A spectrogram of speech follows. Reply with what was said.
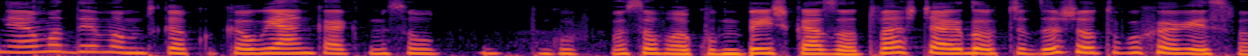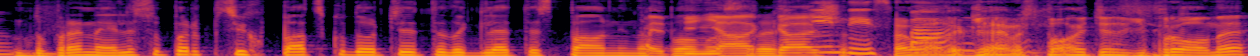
няма да имам како калян, как мисъл, го, мисъл, ако ми беше казал това, щях да отида, защото го харесвам. Добре, не е ли супер психопатско да отидете да гледате спални на Е, ти пълна няма да среща? кажеш, Не, не, ела да спални. гледаме спалните да ги пробваме.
